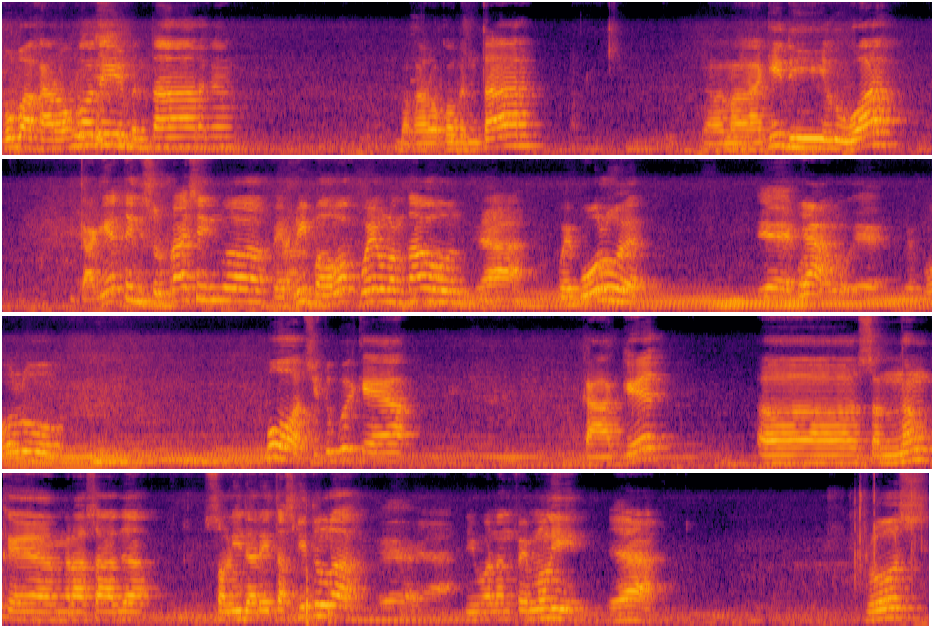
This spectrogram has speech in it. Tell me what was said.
Gue bakar rokok nih bentar kan. Bakar rokok bentar. Nggak lama lagi di luar dikagetin disurprisein gue Febri bawa kue ulang tahun. Ya. kue bolu ya? Iya, Ya. gua tahu, iya. kue bolu. Wah situ gue kayak kaget eh seneng kayak ngerasa ada solidaritas gitulah Iya. di Wanan Family Ya. terus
